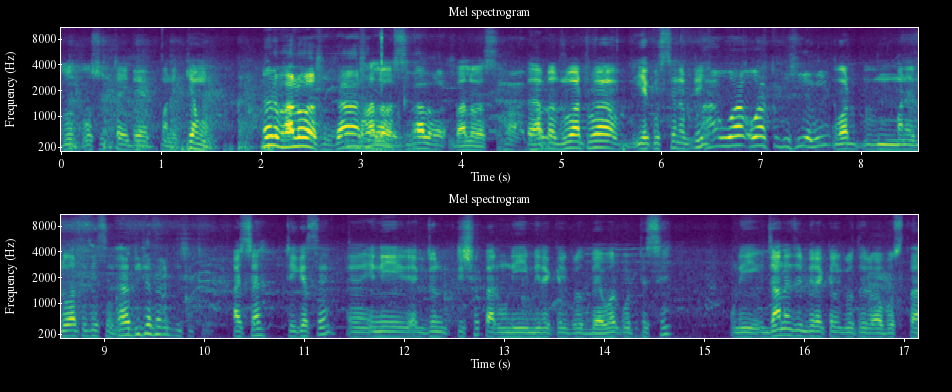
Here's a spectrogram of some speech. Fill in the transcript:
গ্রোথ ওষুধটা এটা মানে কেমন? না, না, ভালো আছে। ভালো ভালো আছে। আছে ভালো আছে। ভালো আছে। তা আপনার রোয়া টোয়া ইয়ে করছেন আপনি? হ্যাঁ, ওয়া ওয়া তো দিছি আমি। ওয়ার্ড মানে হ্যাঁ দুইটা প্যাকেট দিছি আচ্ছা ঠিক আছে। ইনি একজন কৃষক আর উনি মিরাকেল গ্রোথ ব্যবহার করতেছে। উনি জানে যে মিরাকেল গ্রোথের অবস্থা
